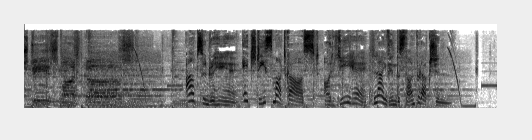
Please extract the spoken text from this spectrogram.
HD cast आप सुन रहे हैं एच डी स्मार्ट कास्ट और ये है लाइव हिंदुस्तान प्रोडक्शन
